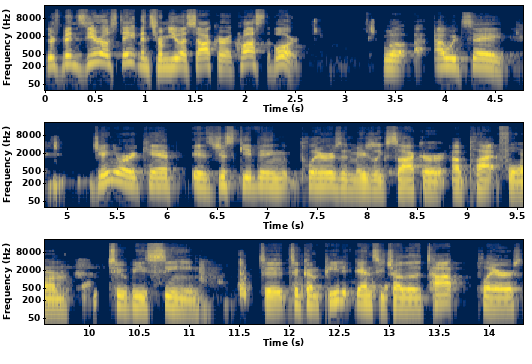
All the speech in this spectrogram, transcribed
there's been zero statements from U.S. soccer across the board. Well, I would say January camp is just giving players in Major League Soccer a platform to be seen, to to compete against each other, the top players.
